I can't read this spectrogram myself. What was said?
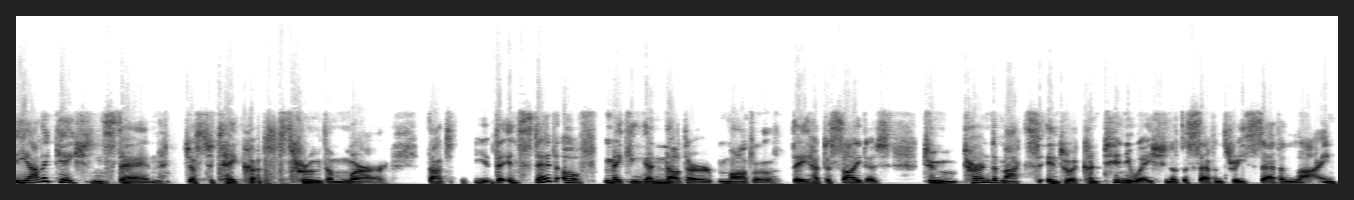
the allegations then, just to take us through them, were that instead of making another model, they had decided to turn the MAX into a continuation of the 737 line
